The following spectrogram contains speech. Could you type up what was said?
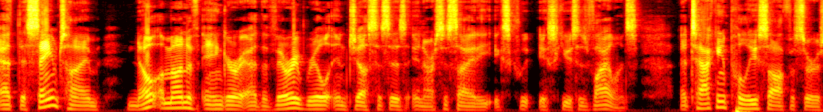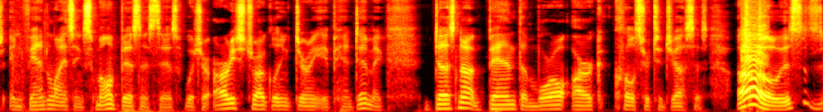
At the same time, no amount of anger at the very real injustices in our society exclu- excuses violence. Attacking police officers and vandalizing small businesses, which are already struggling during a pandemic, does not bend the moral arc closer to justice. Oh, this is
